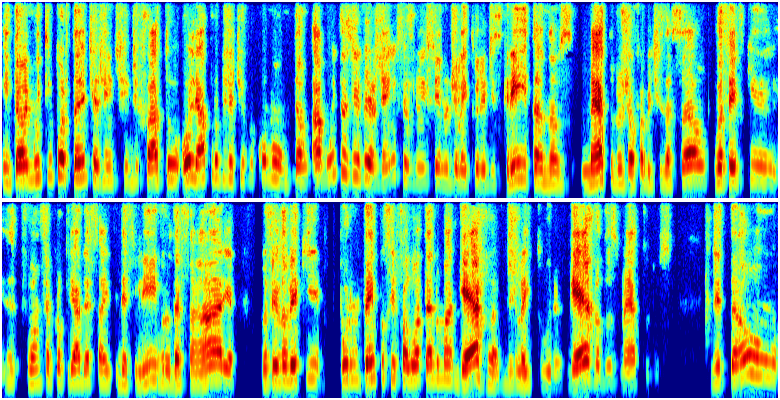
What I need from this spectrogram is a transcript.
Então é muito importante a gente, de fato, olhar para o objetivo comum. Então há muitas divergências no ensino de leitura e de escrita, nos métodos de alfabetização. Vocês que vão se apropriar dessa, desse livro, dessa área, vocês vão ver que por um tempo se falou até numa guerra de leitura, guerra dos métodos, de tão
